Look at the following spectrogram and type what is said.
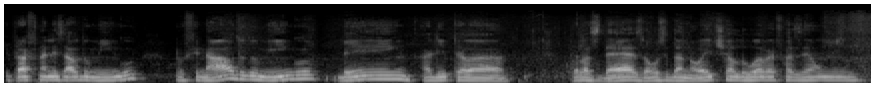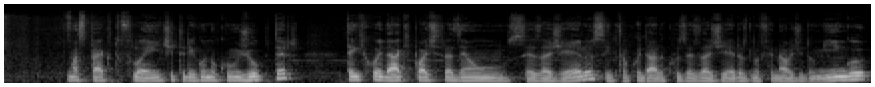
e para finalizar o domingo, no final do domingo, bem ali pela, pelas 10, 11 da noite, a Lua vai fazer um, um aspecto fluente trígono com Júpiter. Tem que cuidar que pode trazer uns exageros, então cuidado com os exageros no final de domingo.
